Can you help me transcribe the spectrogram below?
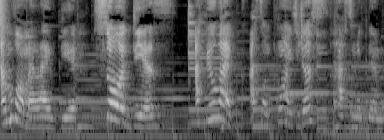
I'll move on my life, dear. So, dears, I feel like at some point you just have to make them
